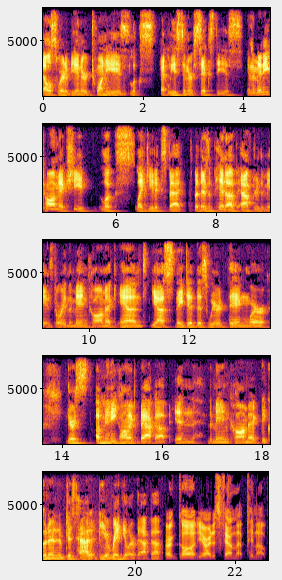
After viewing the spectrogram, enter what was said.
elsewhere to be in her 20s looks at least in her 60s. In the mini comic, she looks like you'd expect, but there's a pinup after the main story in the main comic. And yes, they did this weird thing where there's a mini comic backup in the main comic. They couldn't have just had it be a regular backup. Oh god, yeah, I just found that pinup.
